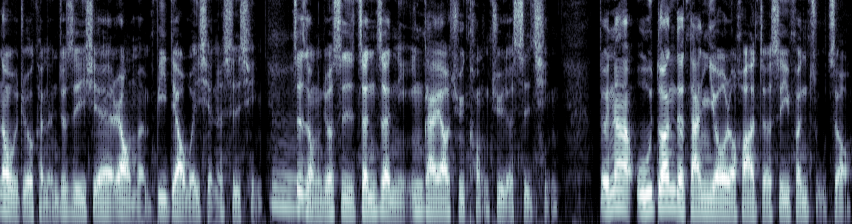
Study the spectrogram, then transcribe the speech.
那我觉得可能就是一些让我们避掉危险的事情。嗯，这种就是真正你应该要去恐惧的事情。对，那无端的担忧的话，则是一份诅咒。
